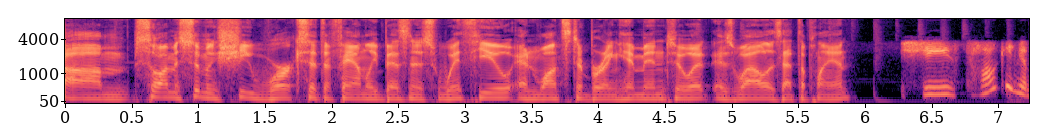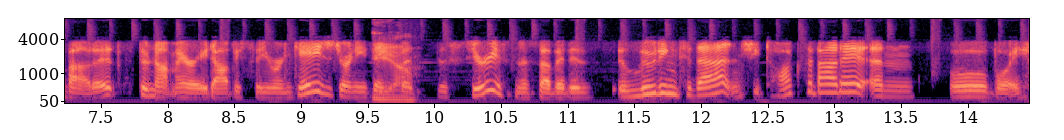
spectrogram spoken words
Um, so I'm assuming she works at the family business with you and wants to bring him into it as well. Is that the plan? She's talking about it. They're not married, obviously, or engaged or anything, Yeah. but the seriousness of it is alluding to that, and she talks about it, and oh boy,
